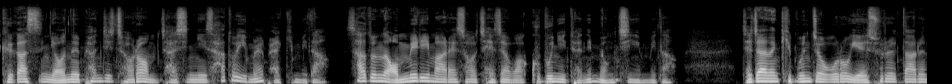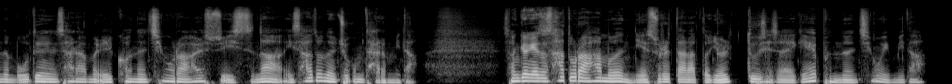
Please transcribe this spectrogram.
그가 쓴 여느 편지처럼 자신이 사도임을 밝힙니다. 사도는 엄밀히 말해서 제자와 구분이 되는 명칭입니다. 제자는 기본적으로 예수를 따르는 모든 사람을 일컫는 칭호라 할 수 있으나 이 사도는 조금 다릅니다. 성경에서 사도라 함은 예수를 따랐던 열두 제자에게 붙는 칭호입니다.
